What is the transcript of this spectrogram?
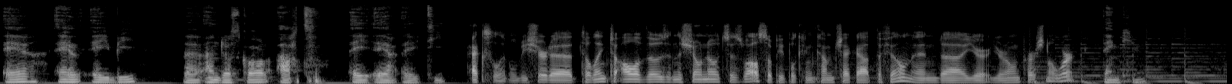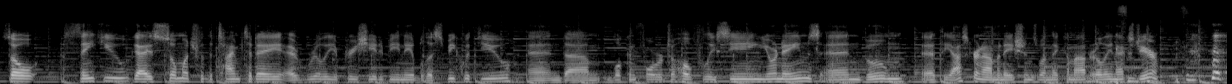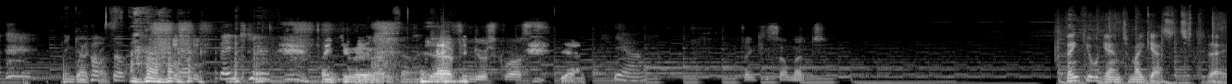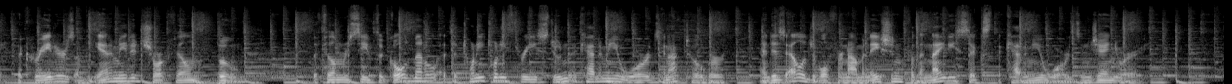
A R L A B uh, underscore art A R A T. Excellent. We'll be sure to, to link to all of those in the show notes as well, so people can come check out the film and uh, your your own personal work. Thank you. So, thank you guys so much for the time today. I really appreciated being able to speak with you, and um, looking forward to hopefully seeing your names and boom at the Oscar nominations when they come out early next year. Finger we hope crossed. so. yeah, thank you. thank you very Thank you much. so much. Yeah, fingers crossed. Yeah. Yeah. Thank you so much. Thank you again to my guests today, the creators of the animated short film Boom. The film received the gold medal at the 2023 Student Academy Awards in October and is eligible for nomination for the 96th Academy Awards in January.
